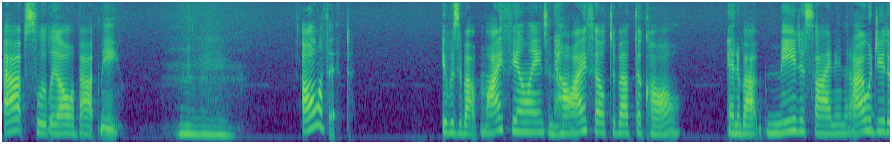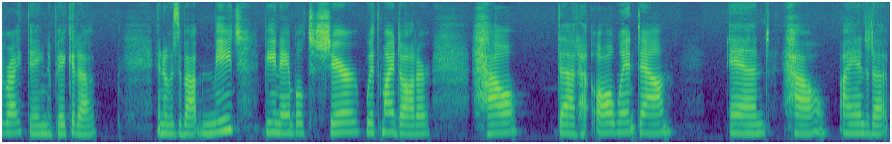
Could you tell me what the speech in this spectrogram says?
absolutely all about me. Mm-hmm. All of it. It was about my feelings and how I felt about the call and about me deciding that I would do the right thing to pick it up. And it was about me being able to share with my daughter how that all went down and how I ended up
